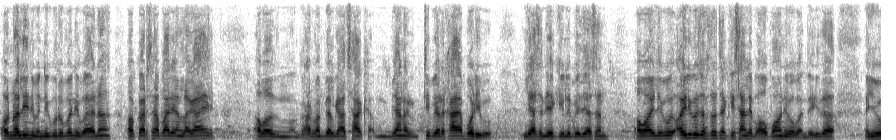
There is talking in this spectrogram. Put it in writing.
अब नलिने भन्ने कुरो पनि भएन। अब कर्सा बारीमा लगाएँ। अब घरमा बेलुका छा बिहान टिपेर खाए बढी भयो। ल्याछन् एक किलो बेचिया अब अहिलेको अहिलेको जस्तो चाहिँ किसानले भाउ पाउने हो भनेदेखि त यो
